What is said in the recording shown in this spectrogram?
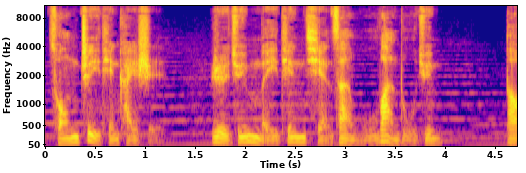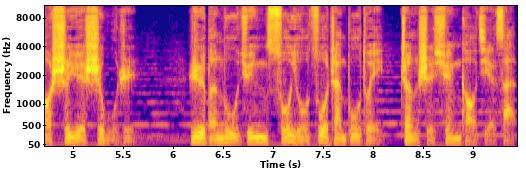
从这天开始，日军每天遣散五万陆军。到十月十五日，日本陆军所有作战部队正式宣告解散。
